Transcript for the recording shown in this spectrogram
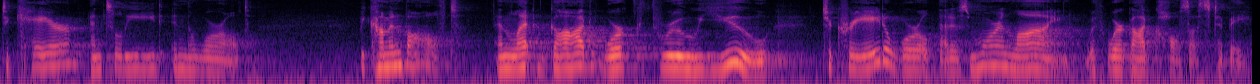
to care and to lead in the world. Become involved and let God work through you to create a world that is more in line with where God calls us to be.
